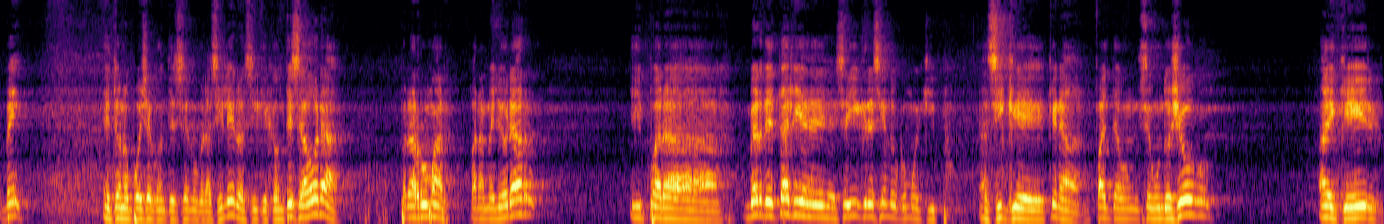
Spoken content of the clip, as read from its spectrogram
¿Ve? Esto no puede acontecer en un brasilero, así que acontece ahora para arrumar, para mejorar y para ver detalles de seguir creciendo como equipo. Así que, que nada, falta un segundo juego, hay que ir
